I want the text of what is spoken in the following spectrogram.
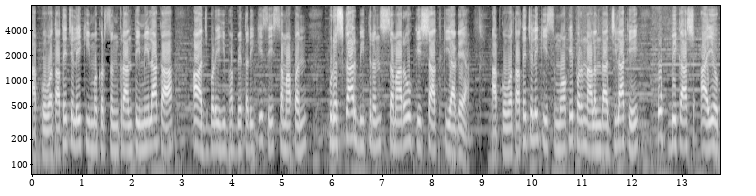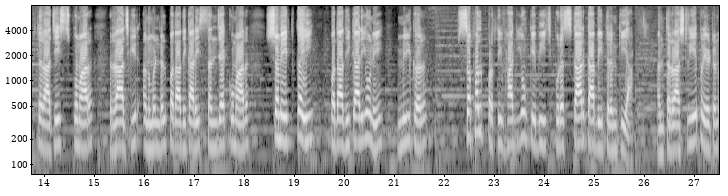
आपको बताते चले कि मकर संक्रांति मेला का आज बड़े ही भव्य तरीके से समापन पुरस्कार वितरण समारोह के साथ किया गया। आपको बताते चले कि इस मौके पर नालंदा जिला के उप विकास आयुक्त राजेश कुमार, राजगीर अनुमंडल पदाधिकारी संजय कुमार समेत कई पदाधिकारियों ने मिलकर सफल प्रतिभागियों के बीच पुरस्कार का वितरण किया। अंतर्राष्ट्रीय पर्यटन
